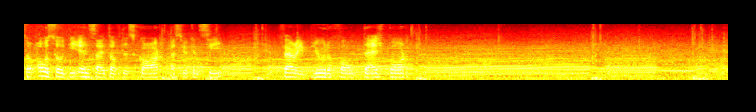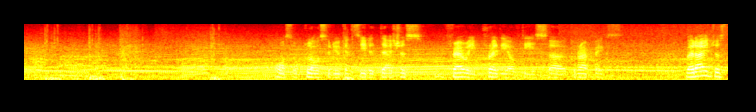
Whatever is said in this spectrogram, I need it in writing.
So also the inside of this car, as you can see, very beautiful dashboard. Also closer you can see the dashes, very pretty of these uh, graphics. But I just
